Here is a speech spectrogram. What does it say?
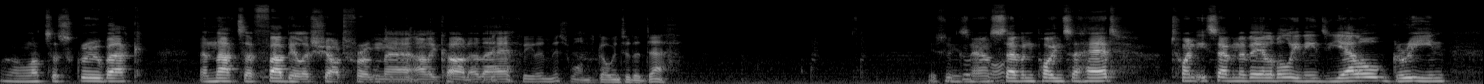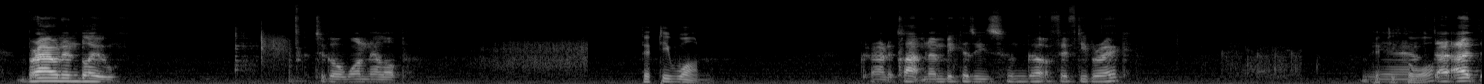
Well, lots of screw back, and that's a fabulous shot from uh, Ali Carter I get there. feeling this one's going to the death. It's He's now pot. seven points ahead. 27 available. He needs yellow, green, brown, and blue to go 1 0 up. 51. Crowd are clapping him because he's got a 50 break. 54. Yeah, I, I,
